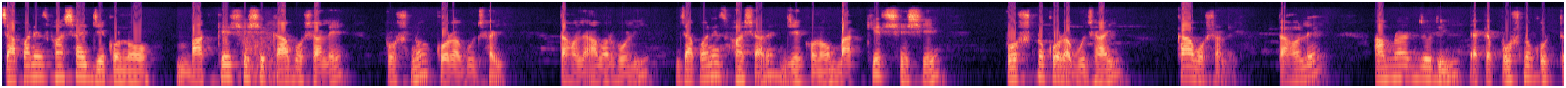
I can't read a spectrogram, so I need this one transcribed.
জাপানিজ ভাষায় যে কোনো বাক্যের শেষে কা বসালে প্রশ্ন করা বোঝায়। তাহলে আবার বলি, জাপানিজ ভাষার যে কোনো বাক্যের শেষে প্রশ্ন করা বোঝায় কা বসালে। তাহলে আমরা যদি একটা প্রশ্ন করতে,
